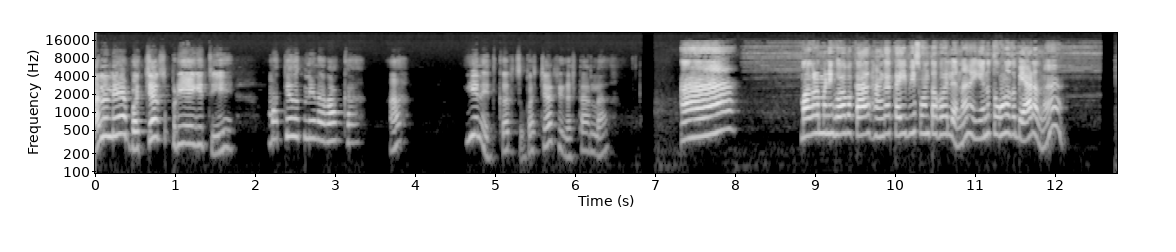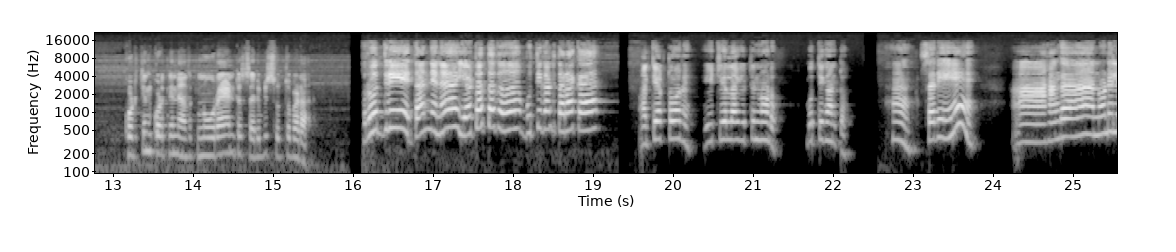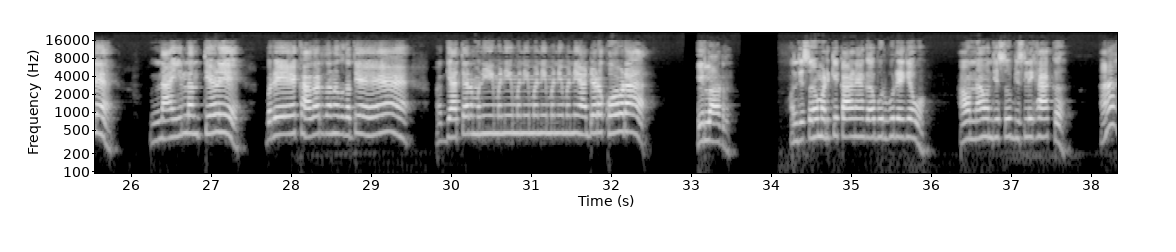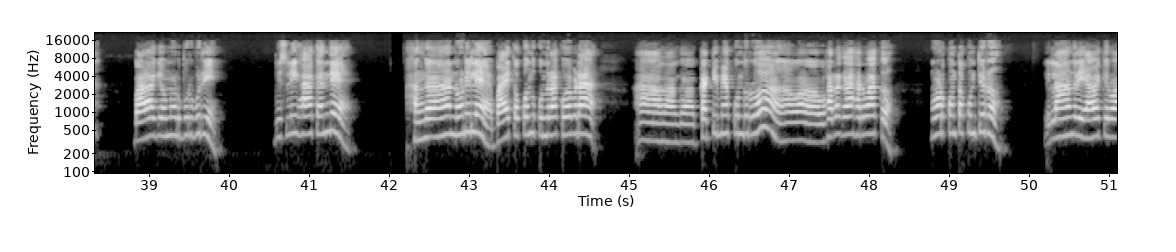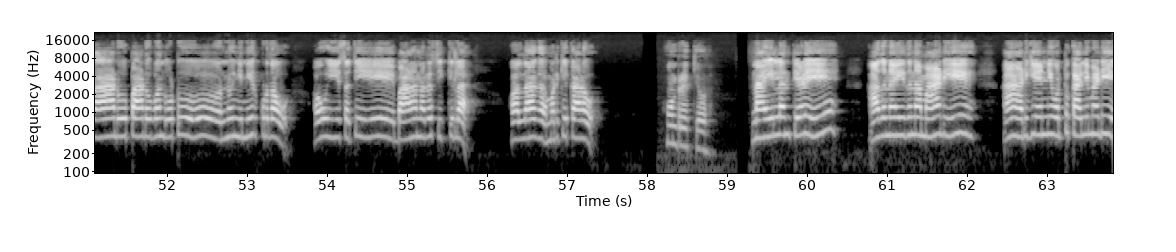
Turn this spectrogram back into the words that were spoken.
ಅಲ್ಲಲ್ಲೇ ಬಚ್ಚಾಸ್ ಫ್ರೀ ಆಗೈತಿ. ಮತ್ತೆ ಅದಕ್ಕೆ ನೀನು ರೊಕ್ಕ? ಹಾಂ ಏನೈತಿ ಖರ್ಚು? ಬಸ್ ಚಾರ್ಜಿಗೆ ಅಷ್ಟ ಅಲ್ಲ? ಆ? ಮಗಳ ಮನೆಗೆ ಹೋಗ್ಬೇಕಾ? ಹಂಗ ಕೈ ಬೀಸುವಂತ ಹೋಗ್ಲೇನ? ಏನು ತಗೊಳೋದು ಬೇಡನ ಕೊಡ್ತೀನಿ ಕೊಡ್ತೀನಿ. ಅದಕ್ಕೆ ನೂರ ಎಂಟು ಸರ್ವಿಸ್ ಸುತ್ತು ಬೇಡ. ರುದ್ರಿ ತಂದೆನ ಎಷ್ಟೊತ್ತದ ಬುತ್ತಿ ಗಂಟು ತರಾಕ? ಅತ್ತೆ ತೋರಿ ಈ ಚೀಲ ಆಗಿತ್ತೀನಿ ನೋಡು. ಬುತ್ತಿ ಗಂಟು. ಹ್ಮ್ ಸರಿ. ಆ, ಹಂಗ ನೋಡಿಲೆ? ನಾ ಇಲ್ಲ ಅಂತೇಳಿ ಬರೇ ಕಾಗರ್ದನದ ಗತೆ ಗ್ಯಾತ್ಯಾರ ಮನಿ ಮನಿ ಮನಿ ಮನಿ ಮನಿ ಮನಿ ಅಡ್ಡಾಡಕ್ ಹೋಗ್ಬೇಡ. ಇಲ್ಲ ಆಡ್ರಿ. ದಿವಸ ಮಡಿಕೆ ಕಾಳ್ನ್ಯಾಗ ಬುರ್ಬುರಿ ಆಗ್ಯಾವು. ಅವನ್ನ ಒಂದ್ ದಿವಸ ಬಿಸ್ಲಿಗೆ ಹಾಕ. ಹಾ ಭಾಳ ಆಗ್ಯಾವ ನೋಡು ಬುರ್ಬುರಿ. ಬಿಸ್ಲಿಗೆ ಹಾಕಂದೆ ಹಂಗ ನೋಡಿಲೆ, ಬಾಯಿ ತಕೊಂಡ್ ಕುಂದ್ರಾಕ ಹೋಗ್ಬೇಡ. ಕಟ್ಟಿ ಮ್ಯಾಗ ಕುಂದ್ರು ಹೊರಗ ಹರವಾಕ. ನೋಡ್ಕೊಂತ ಕುಂತಿರು. ಇಲ್ಲ ಅಂದ್ರೆ ಯಾವಕ್ಕಿರು ಆಡು ಪಾಡು ಬಂದು ಒಟ್ಟು ನುಂಗಿ ನೀರು ಕುಡ್ದಾವು. ಅವು ಈ ಸತಿ ಬಾಣನರ ಸಿಕ್ಕಿಲ್ಲ. ಹೊಲ್ದಾಗ ಮಡಿಕೆ ಕಾಳು ರೀ ಅತ್ತಿಯವ್ರು ನಾ ಇಲ್ಲ ಅಂತೇಳಿ ಅದನ್ನ ಇದನ್ನ ಮಾಡಿ ಆ ಅಡಿಗೆ ಎಣ್ಣೆ ಒಟ್ಟು ಖಾಲಿ ಮಾಡಿ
